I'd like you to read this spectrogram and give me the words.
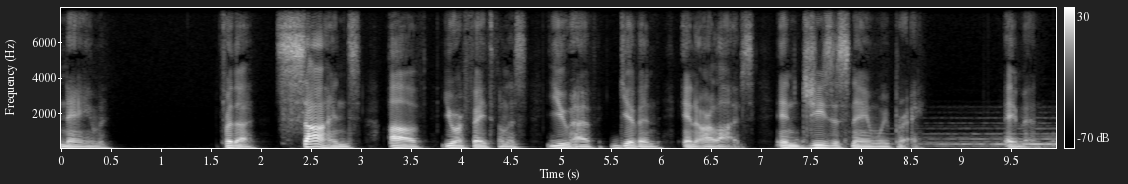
name for the signs of your faithfulness you have given in our lives. In Jesus' name we pray. Amen.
